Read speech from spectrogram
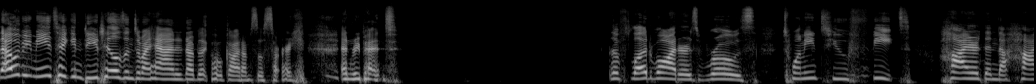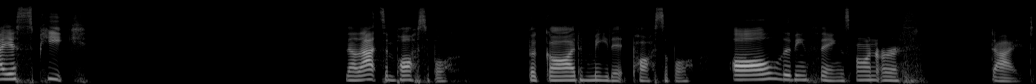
That would be me taking details into my hand, and I'd be like, oh, God, I'm so sorry, and repent. The floodwaters rose 22 feet higher than the highest peak. Now that's impossible, but God made it possible. All living things on earth died.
